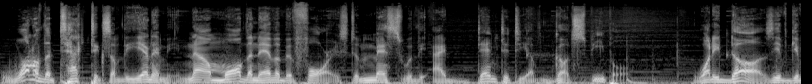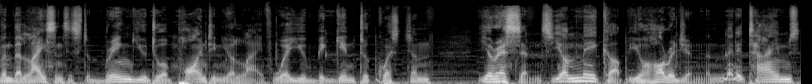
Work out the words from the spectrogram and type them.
One of the tactics of the enemy, now more than ever before, is to mess with the identity of God's people. What he does, if given the license, is to bring you to a point in your life where you begin to question your essence, your makeup, your origin, and many times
